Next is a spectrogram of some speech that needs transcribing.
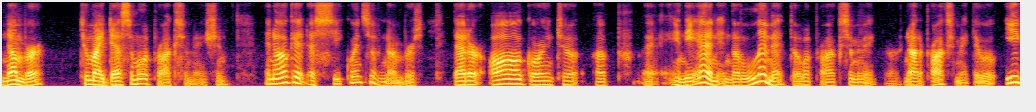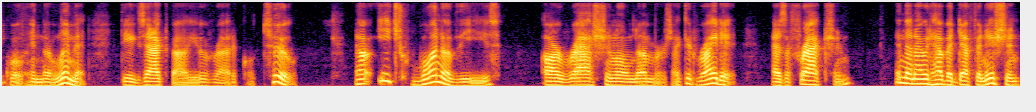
number to my decimal approximation, and I'll get a sequence of numbers that are all going to, uh, in the end, in the limit, they'll approximate, or not approximate, they will equal in the limit the exact value of radical 2. Now, each one of these are rational numbers. I could write it as a fraction, and then I would have a definition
